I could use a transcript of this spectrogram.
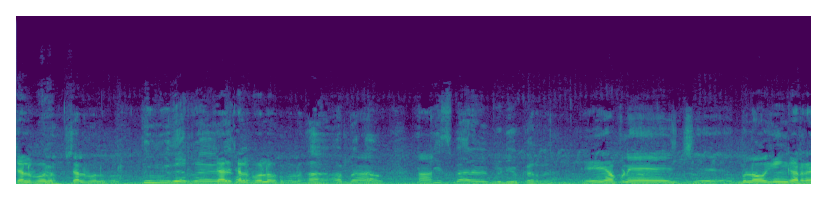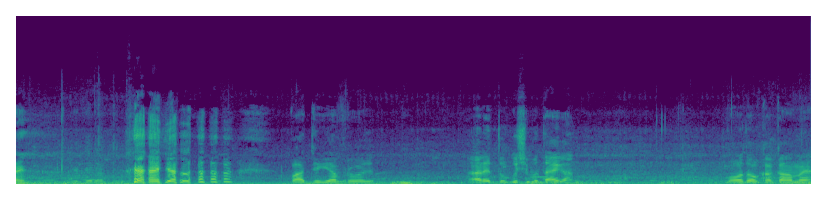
चल बोलो चल बोलो बोलो। तुम उधर चल चल बोलो बोलो। हाँ अब बताओ हाँ। किस बारे में वीडियो कर रहे हैं? ये अपने ब्लॉगिंग कर रहे हैं। चल। भज गया फिरोज अरे तू कुछ बताएगा? बहुत औखा काम है।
